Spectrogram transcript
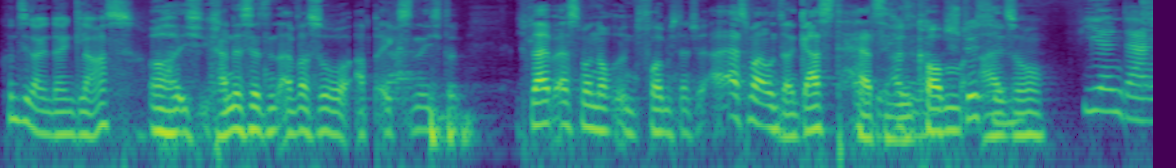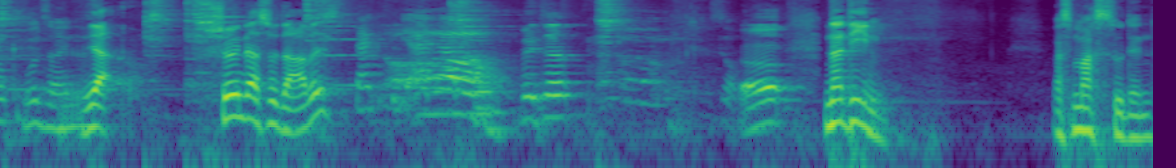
Können Sie da in dein Glas? Oh, ich kann das jetzt nicht einfach so abexen. Ich, ich bleibe erstmal noch und freue mich dann schon. Erstmal unseren Gast, herzlich also dann willkommen. Also, Vielen Dank. Wohl sein. ja, schön, dass du da bist. Danke für die Einladung. Bitte. Nadine, was machst du denn?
